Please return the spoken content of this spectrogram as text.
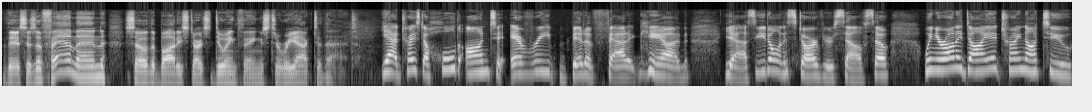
this is a famine. So the body starts doing things to react to that. Yeah, it tries to hold on to every bit of fat it can. Yeah, so you don't want to starve yourself. So when you're on a diet, try not to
